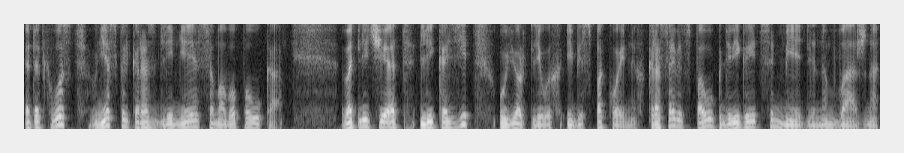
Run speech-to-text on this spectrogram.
Этот хвост в несколько раз длиннее самого паука. В отличие от ликозит, увертливых и беспокойных, красавец-паук двигается медленно, важно,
